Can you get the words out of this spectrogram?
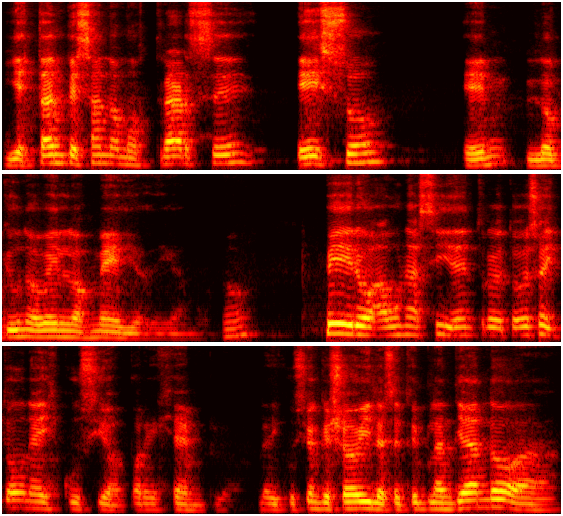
y está empezando a mostrarse eso en lo que uno ve en los medios, digamos, ¿no? Pero aún así, dentro de todo eso hay toda una discusión. Por ejemplo, la discusión que yo hoy les estoy planteando a,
